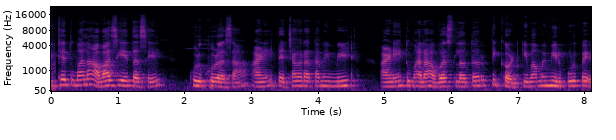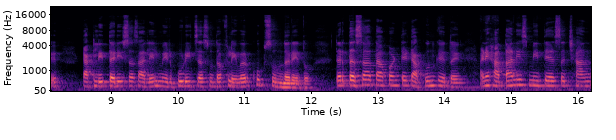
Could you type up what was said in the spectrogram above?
इथे तुम्हाला आवाज येत असेल खुळखुळ असा आणि त्याच्यावर आता मी मीठ आणि तुम्हाला हवं असलं तर तिखट किंवा मग मिरपूड पे टाकली तरी स चालेल. मिरपुडीचा सुद्धा फ्लेवर खूप सुंदर येतो. तर तसं आता आपण ते टाकून घेतो आहे आणि हातानेच मी ते असं छान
